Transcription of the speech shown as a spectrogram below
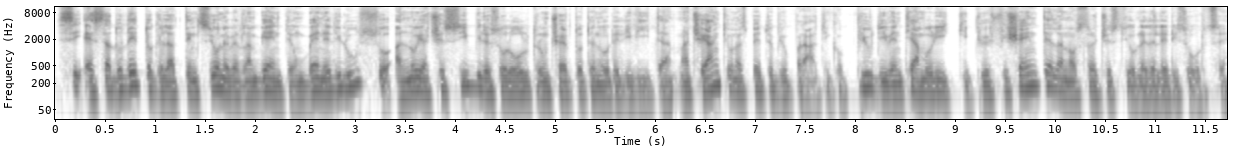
sì, è stato detto che l'attenzione per l'ambiente è un bene di lusso, a noi accessibile solo oltre un certo tenore di vita, ma c'è anche un aspetto più pratico. Più diventiamo ricchi, più efficiente è la nostra gestione delle risorse.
